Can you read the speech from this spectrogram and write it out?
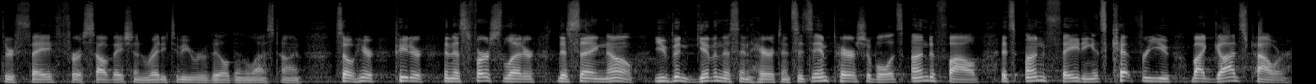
through faith for a salvation ready to be revealed in the last time. So here, Peter, in this first letter, is saying, No, you've been given this inheritance. It's imperishable, it's undefiled, it's unfading, it's kept for you by God's power.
